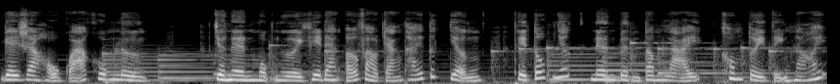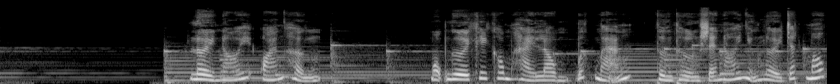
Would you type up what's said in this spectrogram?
gây ra hậu quả khôn lường. Cho nên một người khi đang ở vào trạng thái tức giận thì tốt nhất nên bình tâm lại, không tùy tiện nói. Lời nói oán hận Một người khi không hài lòng, bất mãn thường thường sẽ nói những lời trách móc.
